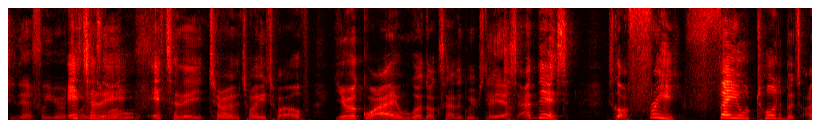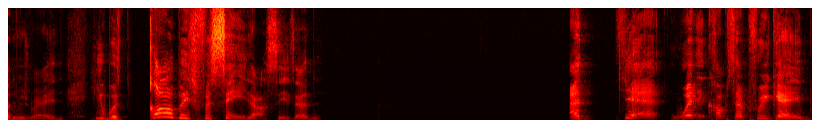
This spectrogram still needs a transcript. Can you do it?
Is he there for Euro Italy, 2012? Italy, Tur- 2012, Uruguay. We got knocked out of the group stages, and this. He's got three failed tournaments under his reign. He was garbage for City last season, and yeah, when it comes to pre-game,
